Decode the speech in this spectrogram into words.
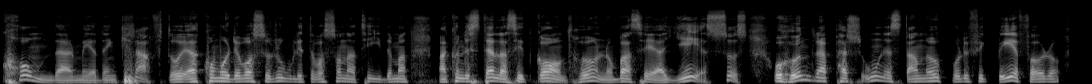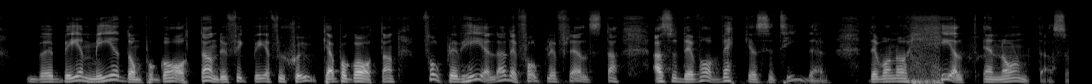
kom där med en kraft. Och jag kommer ihåg, det var så roligt, det var sådana tider. Man, man kunde ställa sitt gathörn och bara säga Jesus. Och hundra personer stannade upp och du fick be för dem. be- med dem på gatan, du fick be för sjuka på gatan. Folk blev helade, folk blev frälsta. Alltså det var väckelsetider. Det var något helt enormt alltså.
